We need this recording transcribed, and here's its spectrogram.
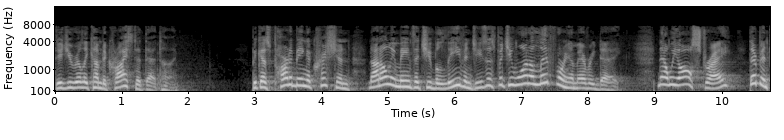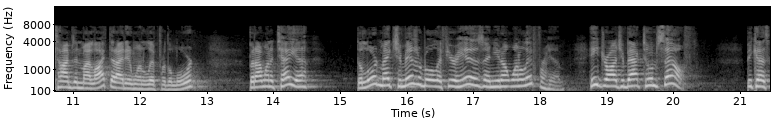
did you really come to Christ at that time? Because part of being a Christian not only means that you believe in Jesus, but you want to live for Him every day. Now, we all stray. There have been times in my life that I didn't want to live for the Lord. But I want to tell you, the Lord makes you miserable if you're His and you don't want to live for Him. He draws you back to Himself. Because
